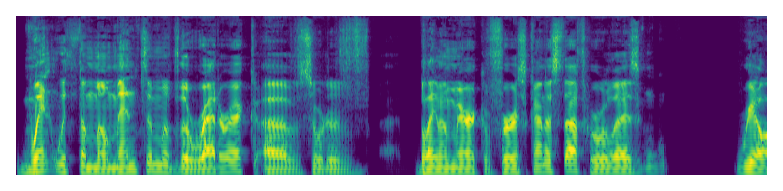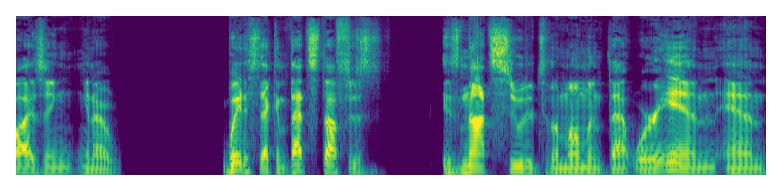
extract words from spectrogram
went with the momentum of the rhetoric of sort of blame America first kind of stuff, who realizing, realizing, you know, wait a second, that stuff is is not suited to the moment that we're in, and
